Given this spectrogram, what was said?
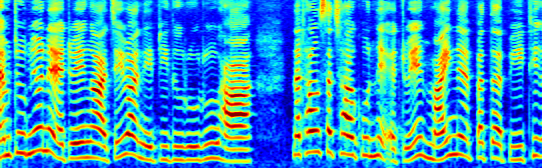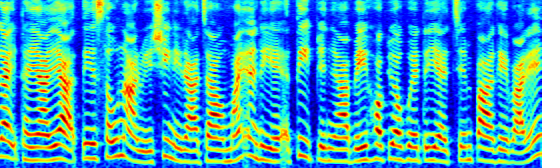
မ်တူမြို့နယ်အတွင်းကကျေးရွာနေပြည်သူလူထုဟာ2016ခုနှစ်အတွင်းမိုင်းနဲ့ပတ်သက်ပြီးထိခိုက်ဒဏ်ရာရသေဆုံးတာတွေရှိနေတာကြောင့်မိုင်းအန်ဒီရဲ့အသိပညာပေးဟောပြောပွဲတရက်ကျင်းပခဲ့ပါတယ်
